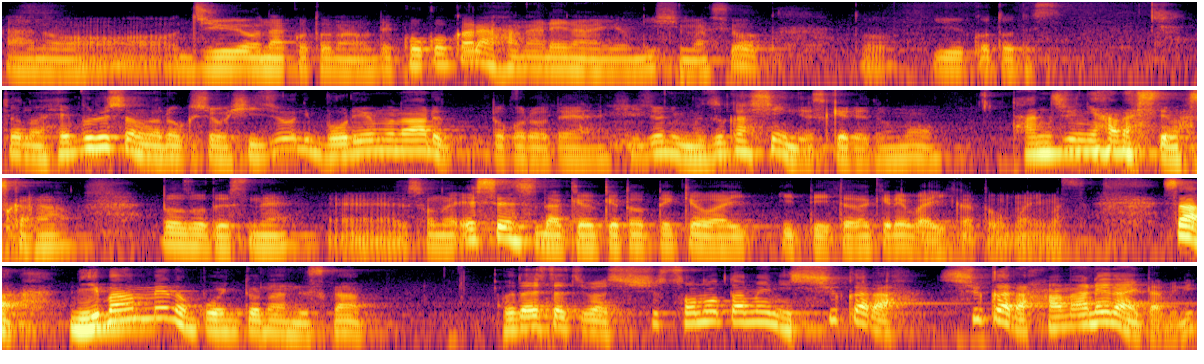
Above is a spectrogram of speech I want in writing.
あの重要なことなのでここから離れないようにしましょう。ということです。今日のヘブル書の6章非常にボリュームのあるところで非常に難しいんですけれども単純に話してますからどうぞですね、え、そのエッセンスだけ受け取って今日は言っていただければいいかと思いますさあ2番目のポイントなんですが私たちはそのために主から主から離れないために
